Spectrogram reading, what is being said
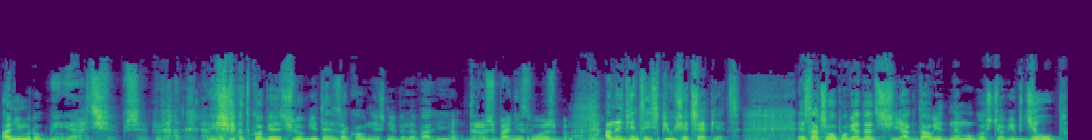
ani mrugnął. Ja cię przepraszam. Świadkowie ślubni też za kołnierz nie wylewali. No, drużba nie służba. A najwięcej spił się czepiec. Zaczął opowiadać, jak dał jednemu gościowi w dziób.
